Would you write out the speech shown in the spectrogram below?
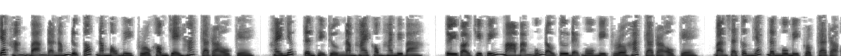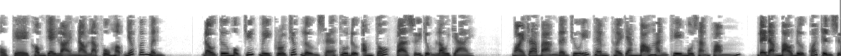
chắc hẳn bạn đã nắm được top 5 mẫu micro không dây hát karaoke, hay nhất trên thị trường năm 2023. Tùy vào chi phí mà bạn muốn đầu tư để mua micro hát karaoke, bạn sẽ cân nhắc nên mua micro karaoke không dây loại nào là phù hợp nhất với mình. Đầu tư một chiếc micro chất lượng sẽ thu được âm tốt và sử dụng lâu dài. Ngoài ra bạn nên chú ý thêm thời gian bảo hành khi mua sản phẩm, để đảm bảo được quá trình sử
